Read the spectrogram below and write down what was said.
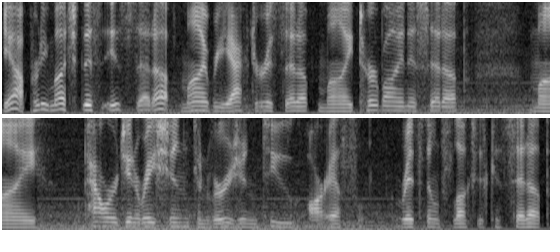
yeah, pretty much this is set up. My reactor is set up. My turbine is set up. My power generation conversion to RF redstone flux is set up.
